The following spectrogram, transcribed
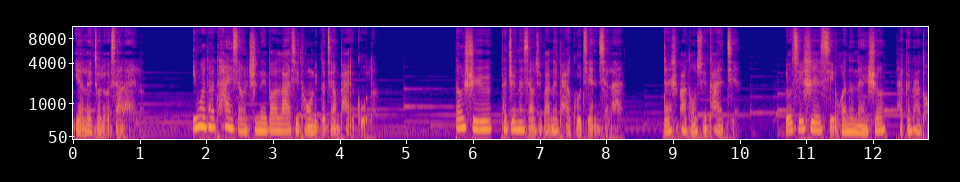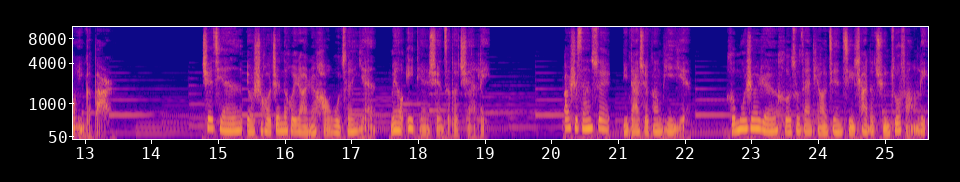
眼泪就流下来了，因为他太想吃那包垃圾桶里的酱排骨了。当时他真的想去把那排骨捡起来，但是怕同学看见，尤其是喜欢的男生还跟他同一个班儿。缺钱有时候真的会让人毫无尊严，没有一点选择的权利。二十三岁，你大学刚毕业，和陌生人合租在条件极差的群租房里，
